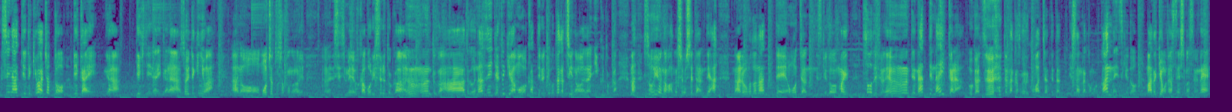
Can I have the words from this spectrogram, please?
薄いなっていう時はちょっと理解ができていないから、そういう時には、あのもうちょっとそこの説明を深掘りするとか、うんうんとか、あーとかうなずいてる時はもう分かってるってことが次の話題に行くとか、まあそういうようなお話をしてたんで、あ、なるほどなって思っちゃうんですけど、まあそうですよね、うんうんってなってないから、僕はずっとなんかそれで困っちゃってたりしたんだかもわかんないですけど、また今日も脱線しますよね。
